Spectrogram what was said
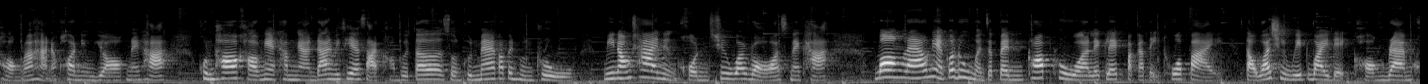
ของมหานครนิวยอร์กนะคะ คุณพ่อเขาเนี่ยทำงานด้านวิทยาศาสตร์คอมพิวเตอร์ ส่วนคุณแม่ก็เป็นคุณครู มีน้องชายหนึ่งคนชื่อว่ารอสนะคะ มองแล้วเนี่ยก็ดูเหมือนจะเป็นครอบครัวเล็ก ๆ ปกติทั่วไป แต่ว่าชีวิตวัยเด็กของแบรมโค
